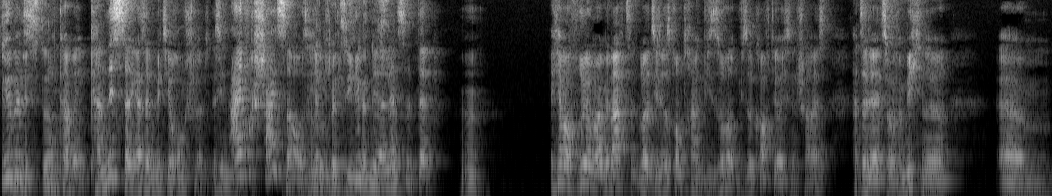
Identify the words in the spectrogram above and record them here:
übelsten Kanister, Kanister die ganze Zeit mit hier rumschleppst. Es sieht einfach scheiße aus. Ja, ich so hab ein wie der Benzinkanister. letzte Depp. Ja. Ich habe auch früher mal gedacht, Leute, die das rumtragen, wieso, wieso kauft ihr euch den Scheiß? Hatte der jetzt aber für mich eine, ähm,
